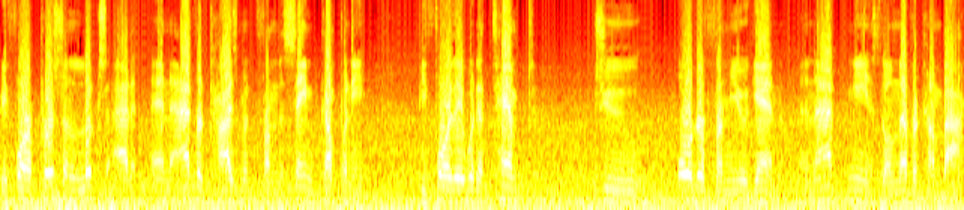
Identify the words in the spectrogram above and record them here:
before a person looks at an advertisement from the same company before they would attempt to order from you again, and that means they'll never come back.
